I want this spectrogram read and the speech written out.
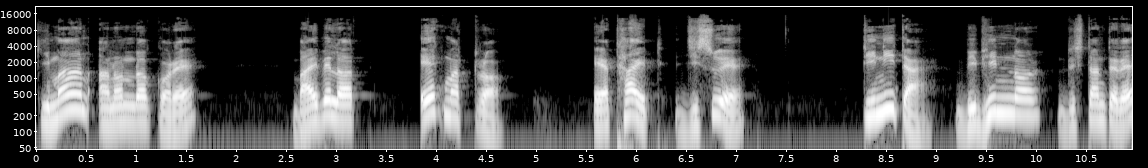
কিমান আনন্দ কৰে বাইবেলত একমাত্ৰ এঠাইত যীশুৱে তিনিটা বিভিন্ন দৃষ্টান্তেৰে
